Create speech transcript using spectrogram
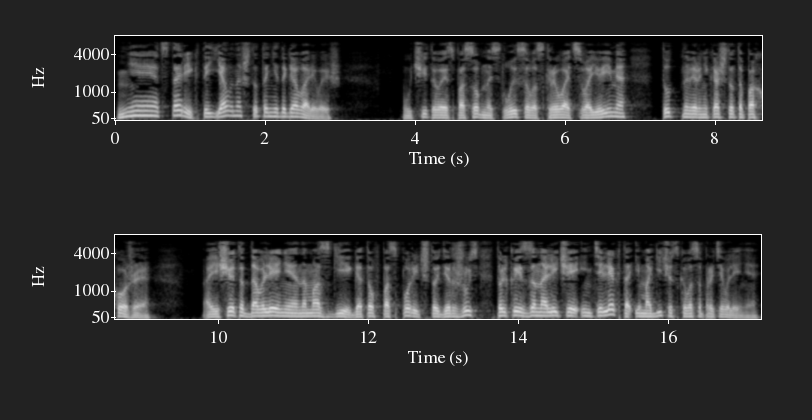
Нет, старик, ты явно что-то не договариваешь. Учитывая способность Лысого скрывать свое имя, тут наверняка что-то похожее. А еще это давление на мозги, готов поспорить, что держусь только из-за наличия интеллекта и магического сопротивления.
